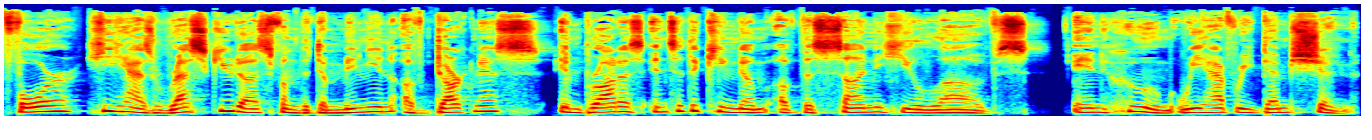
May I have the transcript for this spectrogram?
For he has rescued us from the dominion of darkness and brought us into the kingdom of the Son he loves, in whom we have redemption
